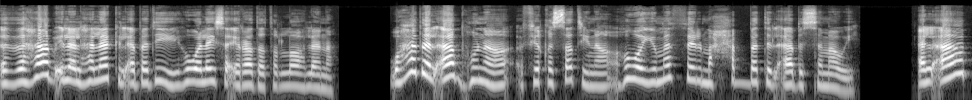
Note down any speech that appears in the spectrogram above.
الذهاب إلى الهلاك الأبدي هو ليس إرادة الله لنا. وهذا الآب هنا في قصتنا هو يمثل محبة الآب السماوي. الآب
